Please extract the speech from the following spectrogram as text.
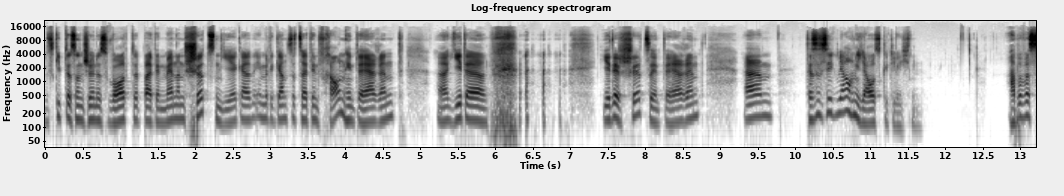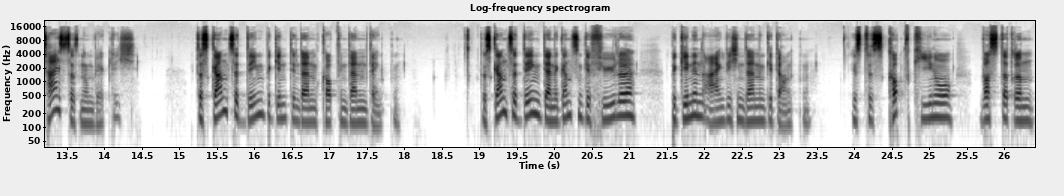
es gibt da so ein schönes Wort bei den Männern, Schürzenjäger, immer die ganze Zeit den Frauen hinterher rennt, äh, jeder, jeder Schürze hinterher rennt, ähm, das ist irgendwie auch nicht ausgeglichen. Aber was heißt das nun wirklich? Das ganze Ding beginnt in deinem Kopf, in deinem Denken. Das ganze Ding, deine ganzen Gefühle beginnen eigentlich in deinen Gedanken. Ist das Kopfkino, was da drin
